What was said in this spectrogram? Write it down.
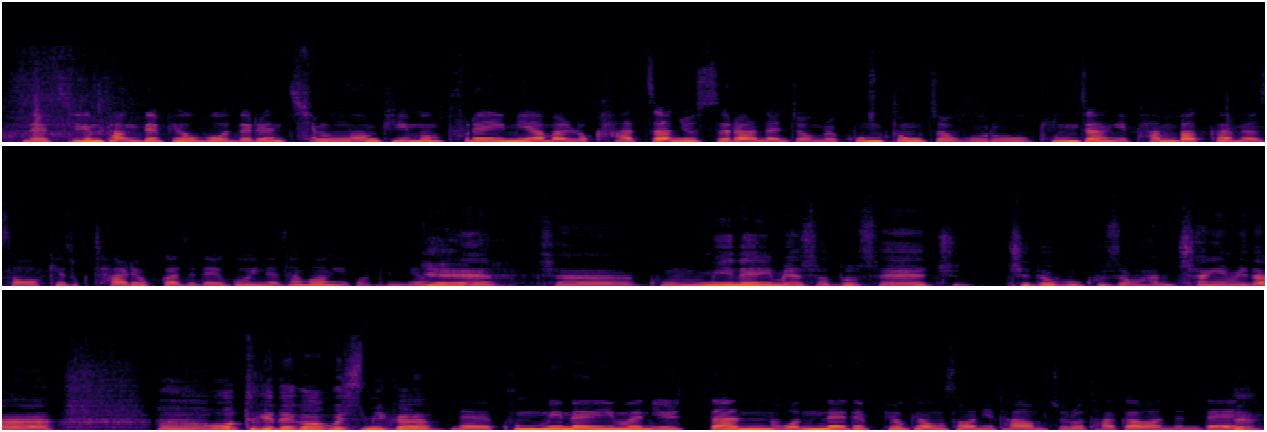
네, 지금 당대표 후보들은 친문, 비문 프레임이야말로 가짜뉴스라는 점을 공통적으로 굉장히 반박하면서 계속 자료까지 내고 있는 상황이거든요. 예. 자, 국민의힘에서도 새 주, 지도부 구성 한창입니다. 아, 어떻게 돼가고 있습니까? 네, 국민의힘은 일단 원내대표 경선이 다음 주로 다가왔는데 네.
